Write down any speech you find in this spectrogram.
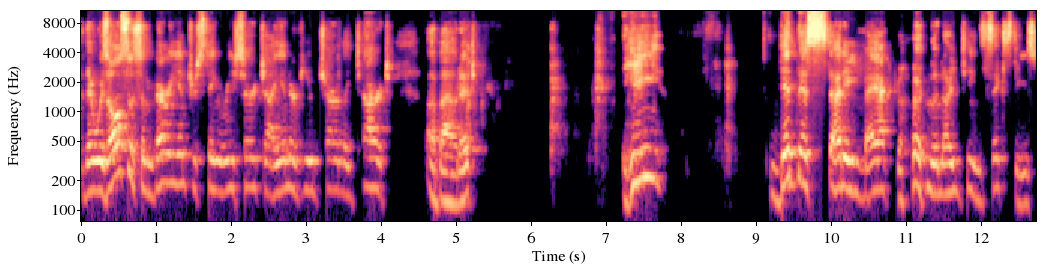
There was also some very interesting research. I interviewed Charlie Tart about it. He did this study back in the 1960s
